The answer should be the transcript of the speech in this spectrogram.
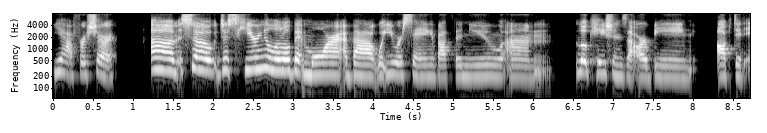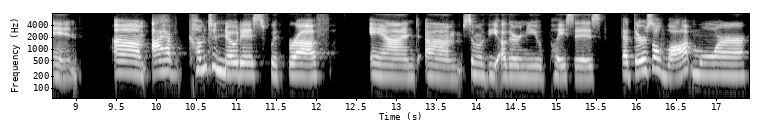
Yeah, for sure. Um, so just hearing a little bit more about what you were saying about the new um, locations that are being opted in. Um, I have come to notice with Brough and um, some of the other new places that there's a lot more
